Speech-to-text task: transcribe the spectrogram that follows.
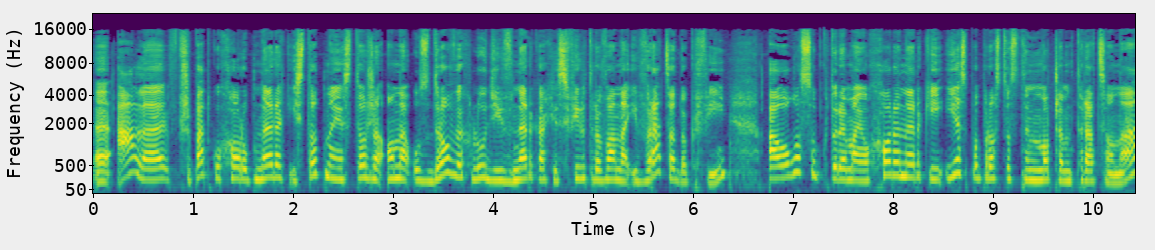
E, ale w przypadku chorób nerek istotne jest to, że ona u zdrowych ludzi w nerkach jest filtrowana i wraca do krwi, a u osób, które mają chore nerki jest po prostu z tym moczem tracona.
